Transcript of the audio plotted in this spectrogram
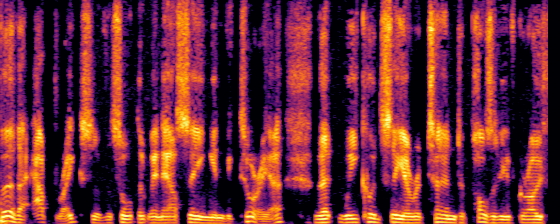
further outbreaks of the sort that we're now seeing in Victoria, that we could see a return to positive growth,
